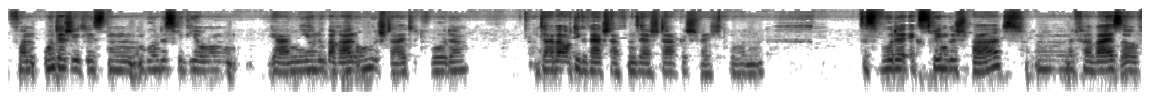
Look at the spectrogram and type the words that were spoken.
von unterschiedlichsten Bundesregierungen ja, neoliberal umgestaltet wurde. Und dabei auch die Gewerkschaften sehr stark geschwächt wurden. Das wurde extrem gespart, mm, mit Verweis auf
